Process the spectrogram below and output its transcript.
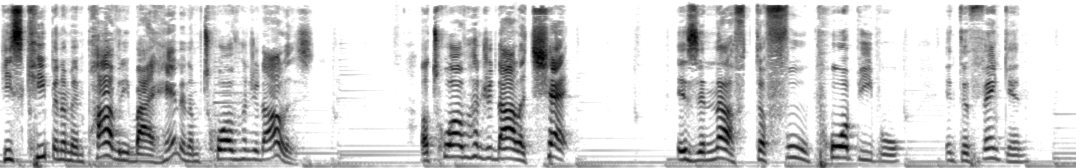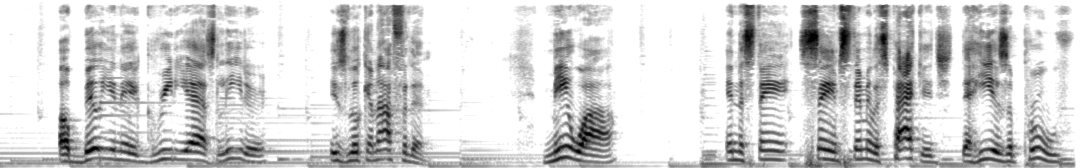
He's keeping them in poverty by handing them $1,200. A $1,200 check is enough to fool poor people into thinking a billionaire greedy ass leader is looking out for them. Meanwhile, in the same, same stimulus package that he has approved,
